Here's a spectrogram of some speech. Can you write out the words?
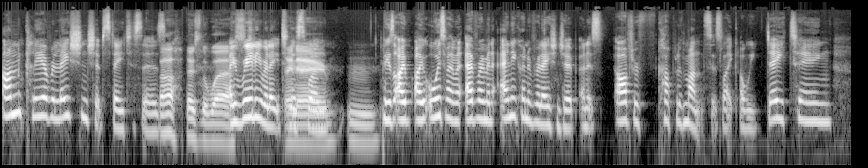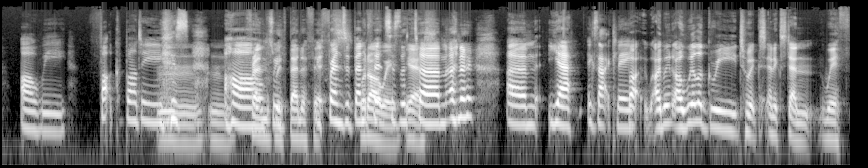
unclear relationship statuses. Oh, those are the worst. I really relate to I this know. one Mm. because I, I always find whenever I'm in any kind of relationship and it's after a couple of months, it's like, are we dating? Are we fuck buddies? Are Friends we- with benefits. Friends with benefits is the Yes. term. I know. Um, yeah, exactly. But I mean, I will agree to ex- an extent with.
